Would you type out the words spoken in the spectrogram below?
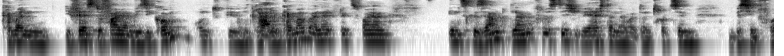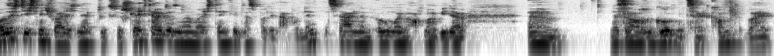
kann man die Feste feiern, wie sie kommen. Und gerade kann man bei Netflix feiern. Insgesamt langfristig wäre ich dann aber dann trotzdem ein bisschen vorsichtig, nicht weil ich Netflix für schlecht halte, sondern weil ich denke, dass bei den Abonnentenzahlen dann irgendwann auch mal wieder ähm, eine saure Gurkenzeit kommt, weil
